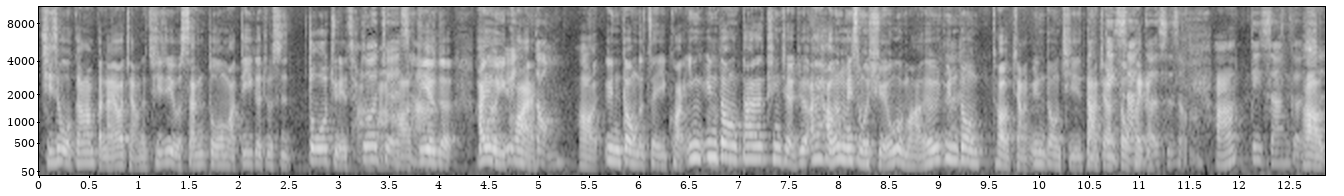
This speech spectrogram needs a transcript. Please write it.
其实我刚刚本来要讲的，其实有三多嘛。第一个就是多觉察嘛，多觉察。第二个还有一块，啊，运动的这一块，因运动大家听起来就哎好像没什么学问嘛。因为运动，好讲运动，其实大家都会。第三个是什么啊？第三个好。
